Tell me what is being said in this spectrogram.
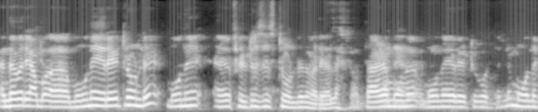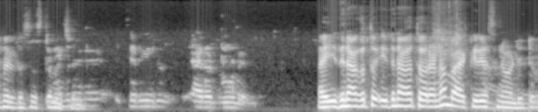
എന്താ പറയുക മൂന്ന് എയറേറ്റർ ഉണ്ട് മൂന്ന് ഫിൽറ്റർ സിസ്റ്റം ഉണ്ട് എന്ന് പറയാം അല്ലേ? താഴെ മൂന്ന് മൂന്ന് എയറേറ്റർ കൊടുത്തിട്ടുണ്ട് മൂന്ന് ഫിൽറ്റർ സിസ്റ്റം വെച്ചിട്ടുണ്ട്. ചെറിയൊരു എയറേറ്റർ കൂടെ ഇതിനകത്ത് ഇതിനകത്ത് ഒരെണ്ണം ബാക്ടീരിയസിന് വേണ്ടിയിട്ട്.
